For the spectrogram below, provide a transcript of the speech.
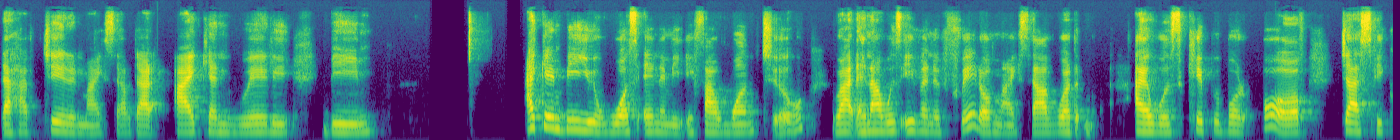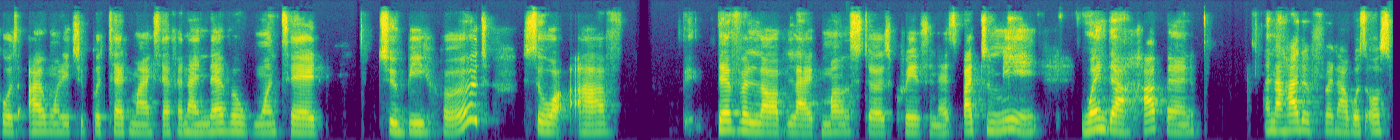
that I have cheated myself, that I can really be I can be your worst enemy if I want to, right? And I was even afraid of myself, what I was capable of, just because I wanted to protect myself and I never wanted to be heard. So I've developed like monsters, craziness. But to me, when that happened, and I had a friend I was also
